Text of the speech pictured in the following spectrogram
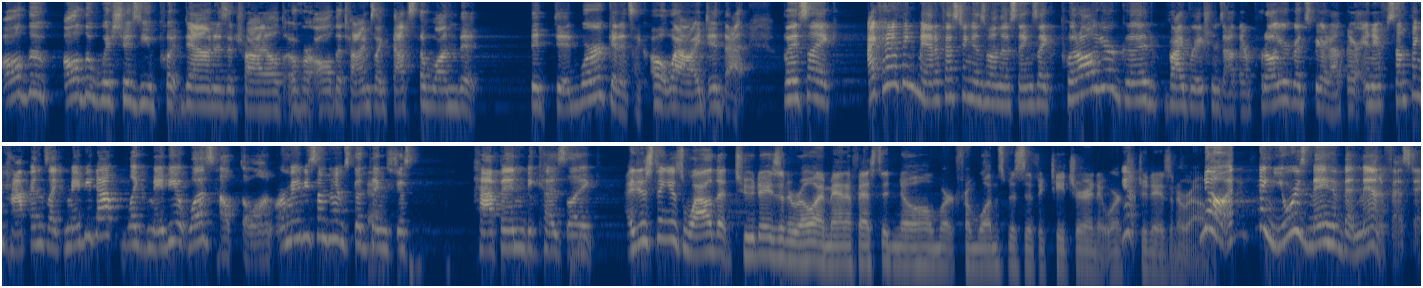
all the all the wishes you put down as a child over all the times, like that's the one that that did work and it's like, oh wow, I did that. But it's like I kind of think manifesting is one of those things like put all your good vibrations out there, put all your good spirit out there. And if something happens, like maybe that like maybe it was helped along. Or maybe sometimes good Yeah. things just happen because like I just think it's wild that two days in a row I manifested no homework from one specific teacher, and it worked Yeah. two days in a row. No, and I'm saying yours may have been manifesting.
